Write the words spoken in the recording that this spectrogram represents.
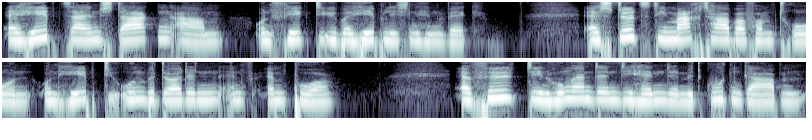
Er hebt seinen starken Arm und fegt die Überheblichen hinweg. Er stürzt die Machthaber vom Thron und hebt die Unbedeutenden empor. Er füllt den Hungernden die Hände mit guten Gaben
